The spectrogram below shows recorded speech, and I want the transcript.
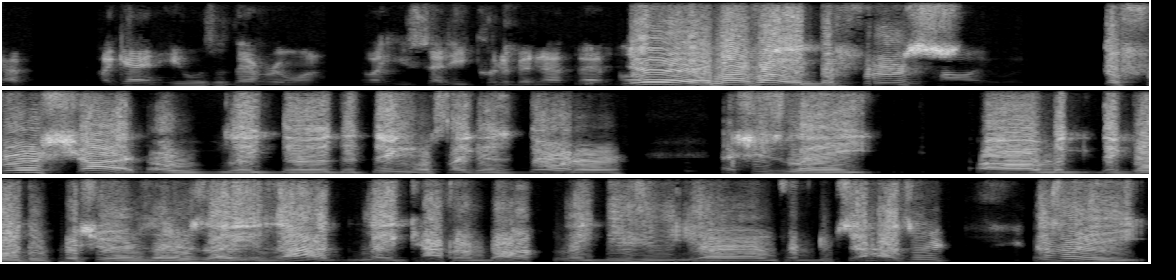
I, again, he was with everyone. Like you said, he could have been at that. Party. Yeah, matter of fact, like the first, the first shot of like the the thing was like his daughter, and she's like uh, like they going through pictures, and it was like, is that like Catherine Bach, like Daisy um from Dukes of Hazzard? It's like,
